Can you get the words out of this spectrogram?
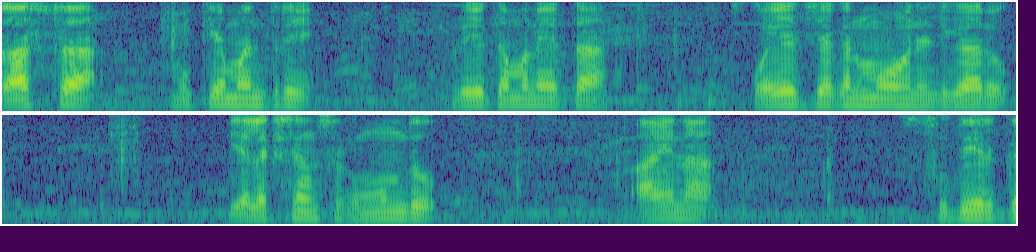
రాష్ట్ర ముఖ్యమంత్రి ప్రియతమ నేత వైఎస్ జగన్మోహన్ రెడ్డి గారు ఎలక్షన్స్కు ముందు ఆయన సుదీర్ఘ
